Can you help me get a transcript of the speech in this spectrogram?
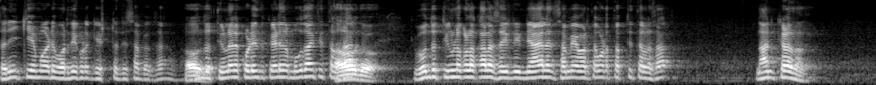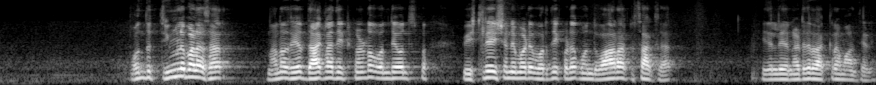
ತನಿಖೆ ಮಾಡಿ ವರದಿ ಕೊಡೋಕೆ ಎಷ್ಟು ದಿವಸ ಬೇಕು ಸರ್? ಒಂದು ತಿಂಗಳಲ್ಲಿ ಕೊಡಿ ಅಂತ ಕೇಳಿದ್ರೆ ಮುಗ್ದಾಗ್ತಿತ್ತಲ್ಲ ಸರ್? ಹೌದು. ಒಂದು ತಿಂಗಳುಗಳ ಕಾಲ ಸರ್ ಇಲ್ಲಿ ನ್ಯಾಯಾಲಯದ ಸಮಯ ವರ್ತ ಮಾಡಿ ತಪ್ತಿತ್ತಲ್ಲ ಸರ್? ನಾನು ಕೇಳೋದು ಒಂದು ತಿಂಗಳು ಬೇಡ ಸರ್. ನಾನು ಅದ್ರ ದಾಖಲಾತಿ ಇಟ್ಕೊಂಡು ಒಂದೇ ಒಂದು ಸ್ಪ ವಿಶ್ಲೇಷಣೆ ಮಾಡಿ ವರದಿ ಕೊಡೋಕೆ ಒಂದು ವಾರ ಸಾಕು ಸರ್. ಇದರಲ್ಲಿ ನಡೆದಿರೋ ಅಕ್ರಮ ಅಂತೇಳಿ.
